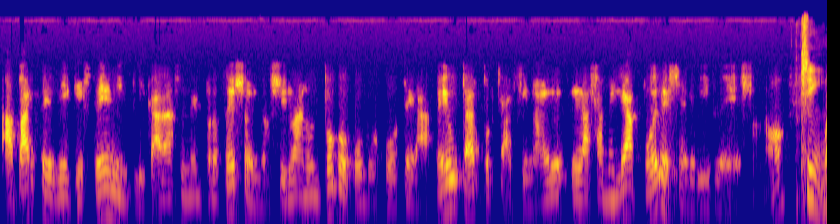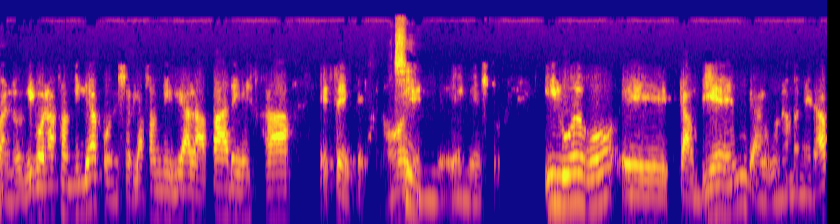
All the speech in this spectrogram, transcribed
aparte de que estén implicadas en el proceso y nos sirvan un poco como coterapeutas, porque al final la familia puede servir de eso, ¿no? Sí. Cuando digo la familia, puede ser la familia, la pareja, etcétera, ¿no? Sí. En, en esto. Y luego eh, también, de alguna manera,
